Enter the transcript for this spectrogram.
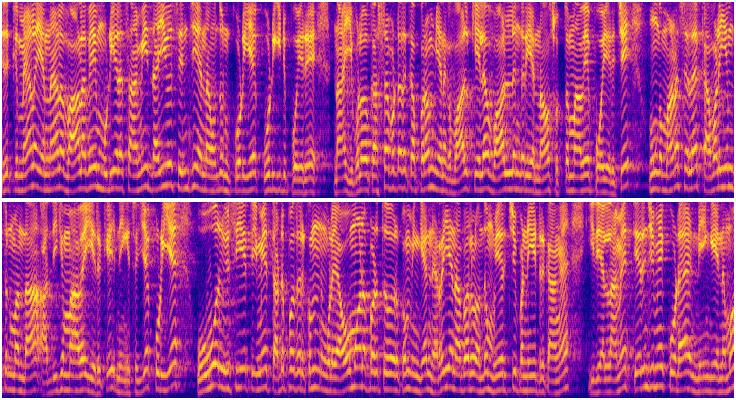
இதுக்கு மேலே என்னால் வாழவே முடியலை சாமி. தயவு செஞ்சு என்னை வந்து உன் கூடயே கூட்டிக்கிட்டு போயிரு. நான் இவ்வளோ கஷ்டப்பட்டதுக்கப்புறம் எனக்கு வாழ்க்கையில் வாழலுங்கிற எண்ணம் சுத்தமாகவே போயிருச்சு. உங்கள் மனசில் கவலையும் துன்பம் தான் அதிகமாகவே இருக்குது நீங்கள் செய்யக்கூடிய ஒவ்வொரு விஷயத்தையுமே தடுப்பதற்கும் உங்களை அவமானப்படுத்துவதற்கும் இங்கே நிறைய நபர்கள் வந்து முயற்சி பண்ணிக்கிட்டு இருக்காங்க. இது எல்லாமே தெரிஞ்சுமே கூட நீங்கள் என்னமோ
